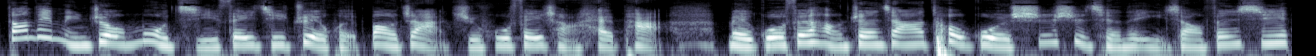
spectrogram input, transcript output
当地民众目击飞机坠毁爆炸，直呼非常害怕。美国飞航专家透过失事前的影像分析，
